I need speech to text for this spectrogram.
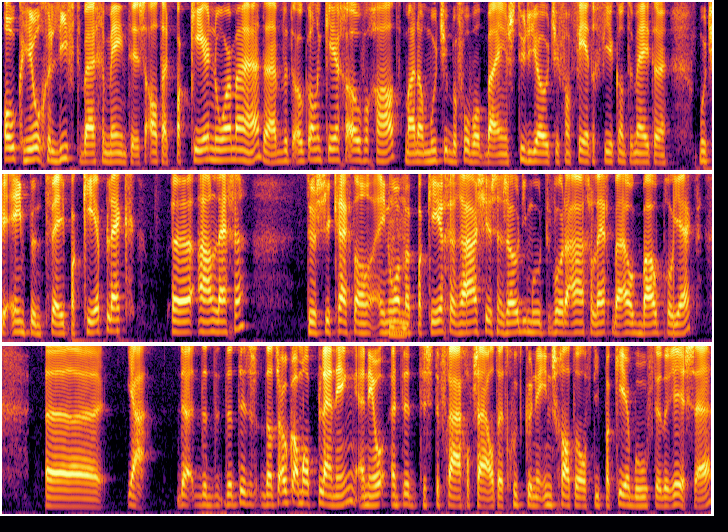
Ook heel geliefd bij gemeenten is altijd parkeernormen. Hè? Daar hebben we het ook al een keer over gehad. Maar dan moet je bijvoorbeeld bij een studiootje van 40 vierkante meter... moet je 1,2 parkeerplek eh, aanleggen. Dus je krijgt dan enorme parkeergarages en zo... die moeten worden aangelegd bij elk bouwproject. Eh, ja, dat is, dat is ook allemaal planning. En heel, het, is de vraag of zij altijd goed kunnen inschatten... of die parkeerbehoefte er is. Hè? Je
